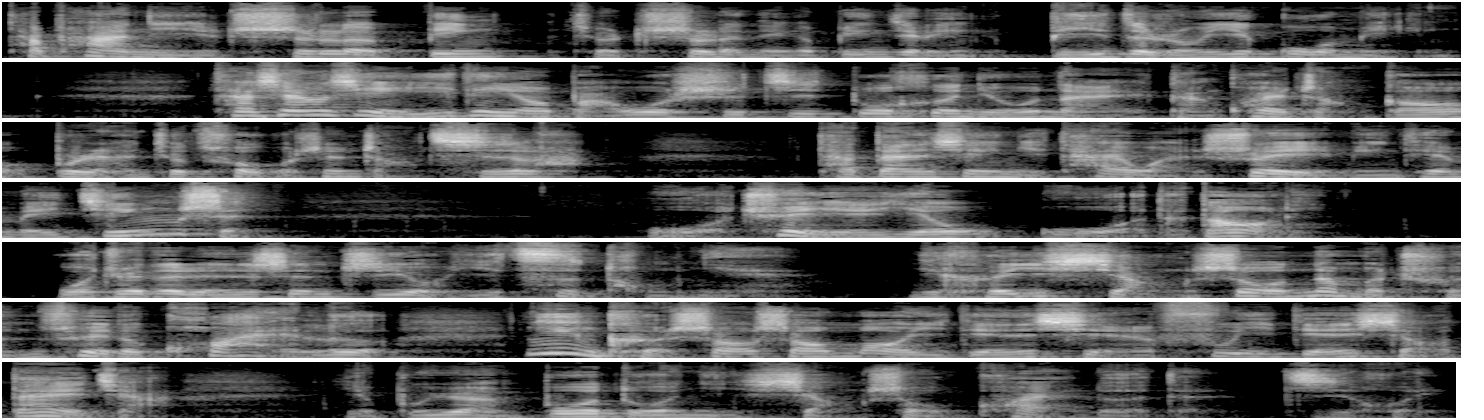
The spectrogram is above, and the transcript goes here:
她怕你吃了冰就吃了那个冰激凌，鼻子容易过敏。他相信一定要把握时机，多喝牛奶，赶快长高，不然就错过生长期了。他担心你太晚睡，明天没精神。我却也有我的道理。我觉得人生只有一次童年，你可以享受那么纯粹的快乐，宁可稍稍冒一点险，付一点小代价，也不愿剥夺你享受快乐的机会。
